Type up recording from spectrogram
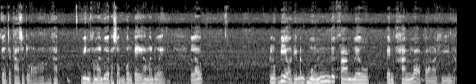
เกิดจากการสึกหรอนะครับ วิ่งเข้ามาด้วยผสมปนเปเข้ามาด้วย แล้วลูกเบี้ยวที่มันหมุนด้วยความเร็วเป็นพันรอบต่อนาทีเนี่ย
